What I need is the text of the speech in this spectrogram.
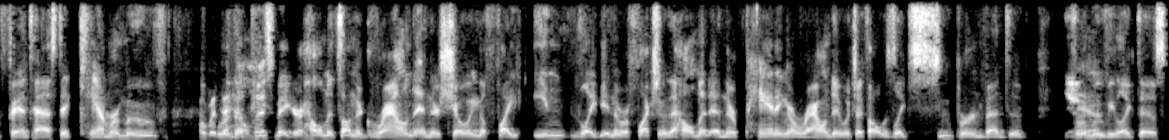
fantastic camera move Oh, where the the, helmet? peacemaker helmet's on the ground and they're showing the fight in like in the reflection of the helmet and they're panning around it which i thought was like super inventive for a movie like this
